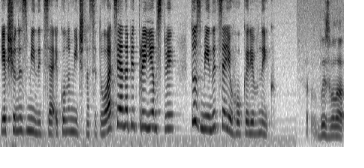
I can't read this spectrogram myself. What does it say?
Якщо не зміниться економічна ситуація на підприємстві, то зміниться його керівник. Вызвало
